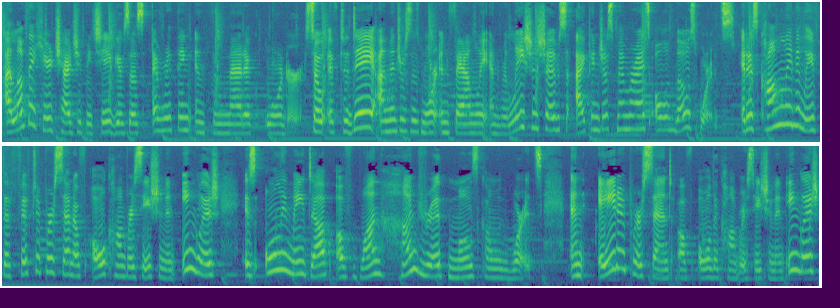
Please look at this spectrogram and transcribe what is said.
I love that here ChatGPT gives us everything in thematic order. So if today I'm interested more in family and relationships, I can just memorize all of those words. It is commonly believed that 50% of all conversation in English is only made up of 100 most common words, and 80% of all the conversation in English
